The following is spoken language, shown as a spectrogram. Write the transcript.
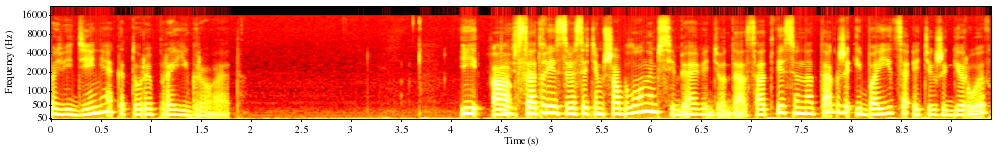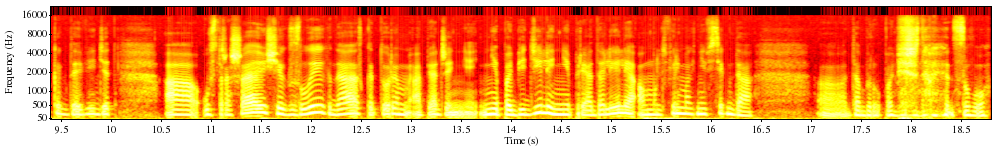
поведения, который проигрывает. И а, в соответствии это... с этим шаблоном себя ведет, да. Соответственно, также и боится этих же героев, когда видит а, устрашающих, злых, да, с которыми, опять же, не, не победили, не преодолели, а в мультфильмах не всегда а, добро побеждает зло.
